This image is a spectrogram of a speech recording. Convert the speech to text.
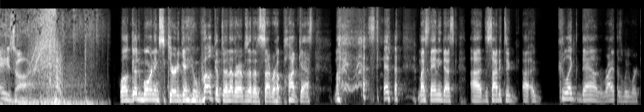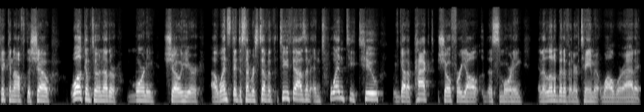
Azar. Well, good morning, security gang. Welcome to another episode of the Cyber Hub podcast. My, stand, my standing desk uh, decided to uh, click down right as we were kicking off the show. Welcome to another morning show here, uh, Wednesday, December 7th, 2022. We've got a packed show for y'all this morning and a little bit of entertainment while we're at it.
